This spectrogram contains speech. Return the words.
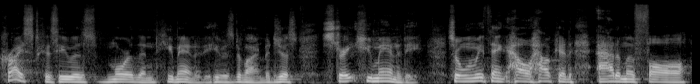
Christ, because he was more than humanity, he was divine, but just straight humanity. So when we think, how, how could Adam have fall?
